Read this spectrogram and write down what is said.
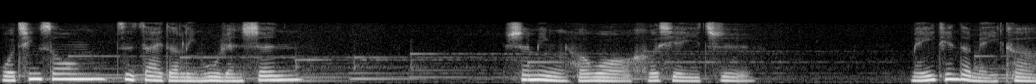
我轻松自在的领悟人生，生命和我和谐一致。每一天的每一刻，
